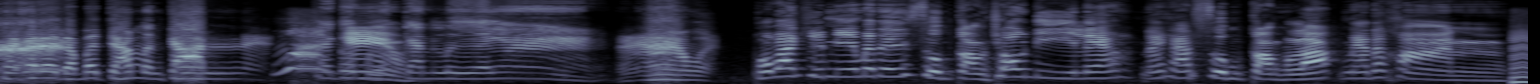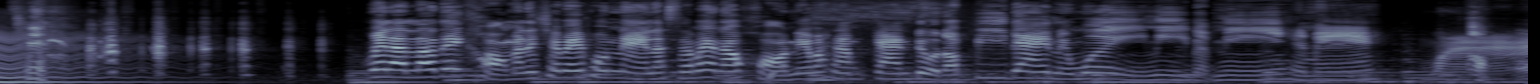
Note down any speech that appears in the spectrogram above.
ฉันก็ได้ดับเบิลจัมป์เหมือนกันฉันก็เหมือนกันเลยอะอ้าวเพราะว่าคลิปนี้ไม่ได้สุ่มกล่องโชคดีแล้วนะครับ สุ่มกล่องล็อกนะทุกคน เวลาเราได้ของมาแล้วใช่ไหมพวกนายเราสามารถเอาของเนี่ยมาทำการโดดออบบี้ได้นะเว้ยนี่แบบนี้เห็นไหมว้าวเอ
